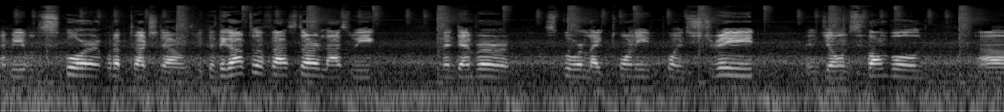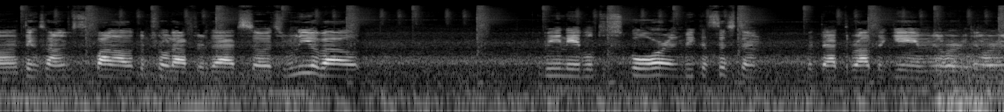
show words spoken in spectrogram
and be able to score and put up touchdowns because they got off to a fast start last week. And then Denver scored like 20 points straight, and Jones fumbled. Uh, things kind of spiraled out of control after that. So it's really about being able to score and be consistent with that throughout the game in order, in order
